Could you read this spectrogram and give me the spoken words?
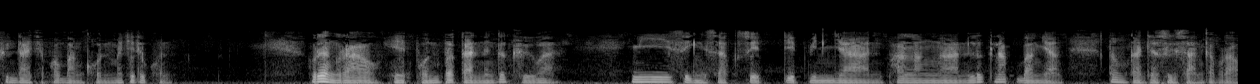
ขึ้นได้เฉพาะบางคนไม่ใช่ทุกคน เรื่องราวเหตุผลประการหนึ่งก็คือว่า มีสิ่งศักดิ์สิทธิ์จิตวิญญาณ พลังงานลึกลับบางอย่าง ต้องการจะสื่อสารกับเรา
